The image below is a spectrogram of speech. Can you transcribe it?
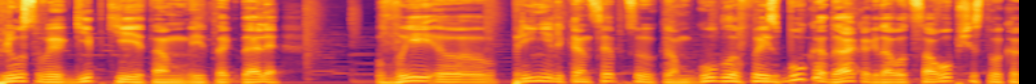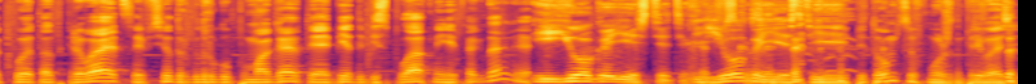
Плюс вы гибкие там и так далее вы э, приняли концепцию там, Гугла, Фейсбука, да, когда вот сообщество какое-то открывается, и все друг другу помогают, и обеды бесплатные и так далее. И йога есть этих. Йога сказать. есть, и питомцев можно привозить.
